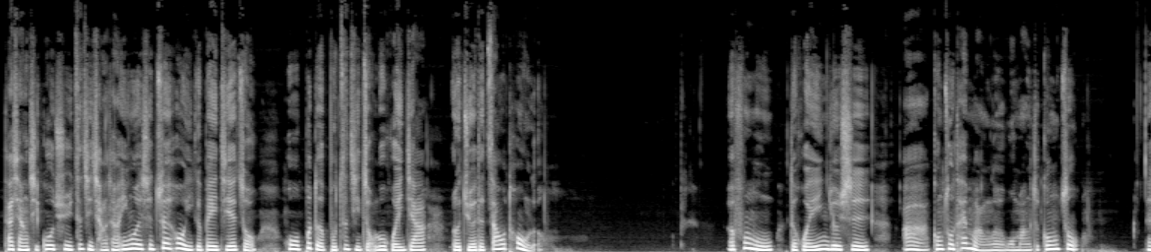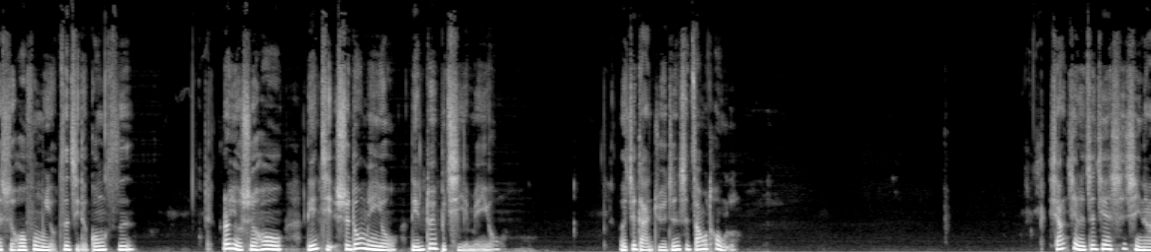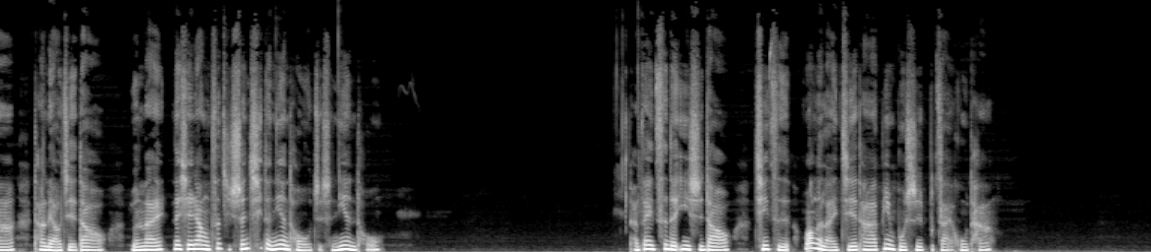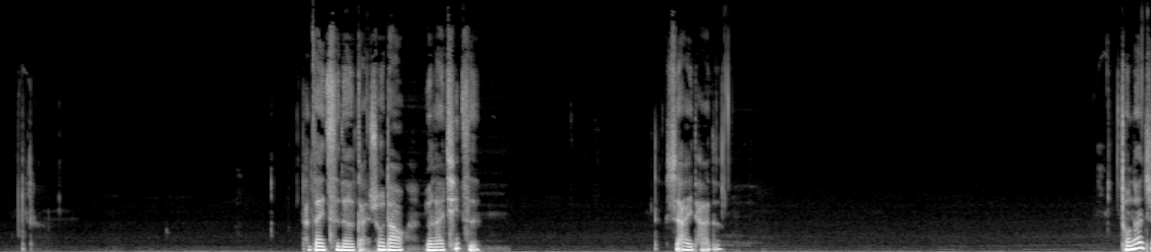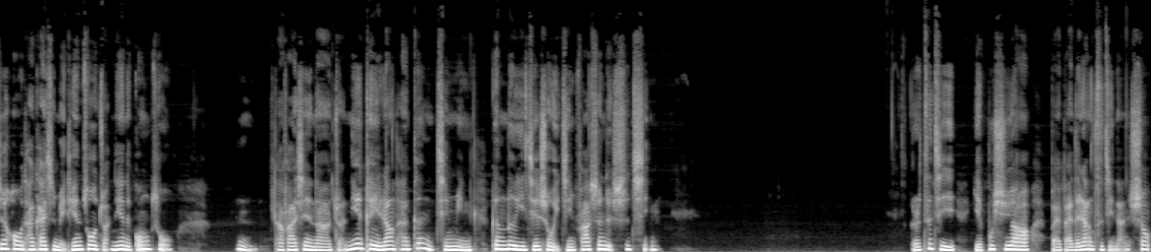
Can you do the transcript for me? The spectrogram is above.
他想起过去自己常常因为是最后一个被接走，或不得不自己走路回家，而觉得糟透了。而父母的回应就是：“啊，工作太忙了，我忙着工作。”那时候父母有自己的公司，而有时候连解释都没有。连对不起也没有，而这感觉真是糟透了。想起了这件事情啊，他了解到，原来那些让自己生气的念头只是念头。他再次的意识到，妻子忘了来接他，并不是不在乎他。他再次的感受到，原来妻子是爱他的。从那之后，他开始每天做转念的工作。嗯，他发现啊，转念可以让他更清明、更乐意接受已经发生的事情，而自己也不需要白白的让自己难受。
